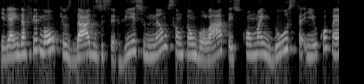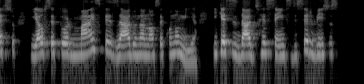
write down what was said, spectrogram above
Ele ainda afirmou que os dados de serviço não são tão voláteis como a indústria e o comércio, e é o setor mais pesado na nossa economia, e que esses dados recentes de serviços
